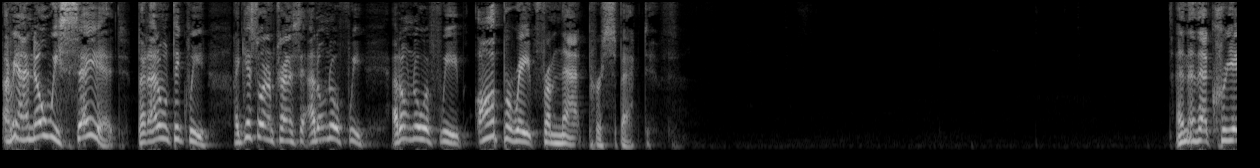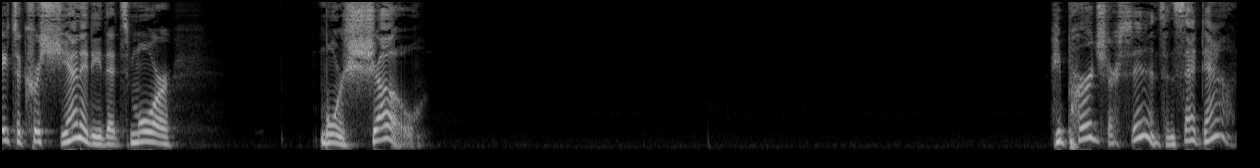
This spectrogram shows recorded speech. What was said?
I mean, I know we say it, but I don't think we, I guess what I'm trying to say, I don't know if we, I don't know if we operate from that perspective. And then that creates a Christianity that's more, more show. He purged our sins and sat down.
